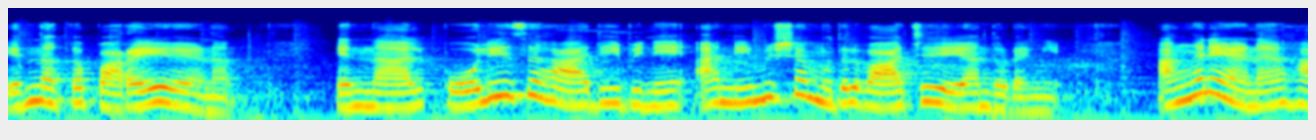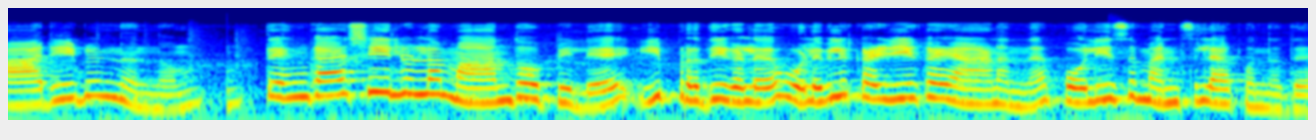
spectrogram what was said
എന്നൊക്കെ പറയുകയാണ്. എന്നാൽ പോലീസ് ഹാരീബിനെ ആ നിമിഷം മുതൽ വാച്ച് ചെയ്യാൻ തുടങ്ങി. അങ്ങനെയാണ് ഹാരീബിൽ നിന്നും തെങ്കാശിയിലുള്ള മാന്തോപ്പിൽ ഈ പ്രതികൾ ഒളിവിൽ കഴിയുകയാണെന്ന് പോലീസ് മനസ്സിലാക്കുന്നത്.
